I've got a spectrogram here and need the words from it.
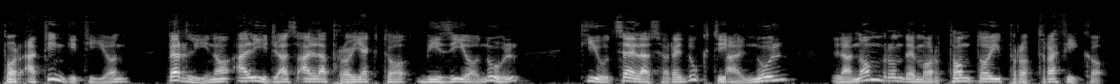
Por atingi tion, Berlino aligas alla proiecto Visio Null, kiu celas reducti al null la nombron de mortontoi pro trafico.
